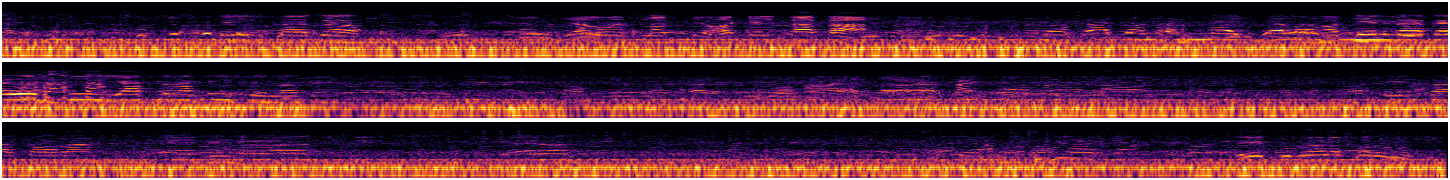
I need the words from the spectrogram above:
हॉटेल काका. यावंच लागते. हॉटेल काका. हॉटेल काका एफसी यात्रा पेशंट हॉटेल काका राम. हे कुणाला परवडतो?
